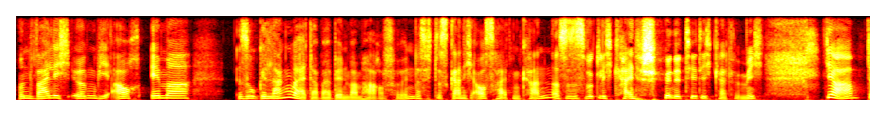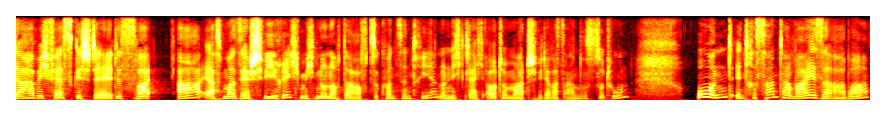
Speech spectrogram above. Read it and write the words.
und weil ich irgendwie auch immer so gelangweilt dabei bin beim Haareföhnen, dass ich das gar nicht aushalten kann. Also es ist wirklich keine schöne Tätigkeit für mich. Ja, da habe ich festgestellt, es war A, erstmal sehr schwierig, mich nur noch darauf zu konzentrieren und nicht gleich automatisch wieder was anderes zu tun. Und interessanterweise aber,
